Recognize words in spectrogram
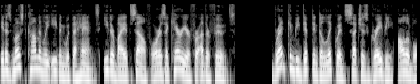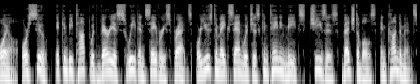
It is most commonly eaten with the hands, either by itself or as a carrier for other foods. Bread can be dipped into liquids such as gravy, olive oil, or soup, it can be topped with various sweet and savory spreads, or used to make sandwiches containing meats, cheeses, vegetables, and condiments.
